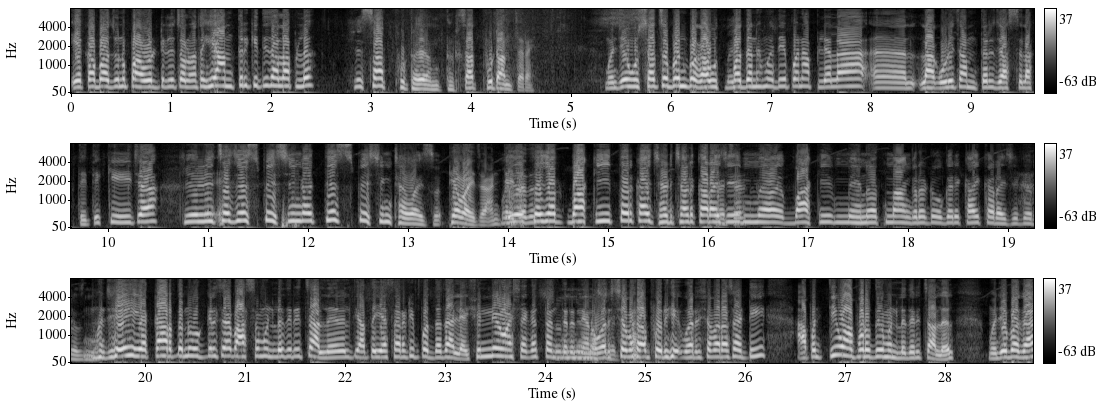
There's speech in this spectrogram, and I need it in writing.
एका बाजूने पॉवर टिलर चालू आता हे अंतर किती झालं आपलं? हे सात फूट आहे अंतर. सात फूट अंतर आहे. म्हणजे ऊसाचं पण बघा उत्पादनामध्ये पण आपल्याला अं, लागवडीचं अंतर जास्त लागते ते केळीच्या केळीचं जे स्पेसिंग आहे तेच स्पेसिंग ठेवायचं. ठेवायचं. आणि म्हणजे त्याच्यात त्याच्यात बाकी तर काय छेडछाड करायची छेडछाड. म- बाकी मेहनत नांगरट वगैरे काय करायची गरज नाही. म्हणजे एका अर्थानं वकील साहेब असं म्हटलं तरी चालेल की आता यासाठी पद्धत आली आहे. शून्य मशागत तंत्रज्ञान मशागत. वर्षभरापूर्वी वर्षभरासाठी आपण ती वापरतोय म्हटलं तरी चालेल. म्हणजे बघा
